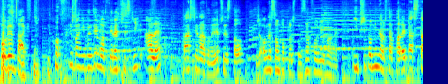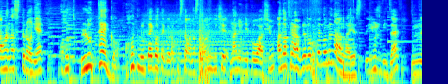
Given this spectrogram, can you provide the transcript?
powiem tak, no chyba nie będziemy otwierać wszystkich, ale patrzcie na to, najlepsze jest to, że one są po prostu zafoliowane. I przypominam, że ta paleta stała na stronie od lutego. Od lutego tego roku stała na stronie, nikt się na nią nie połasił, a naprawdę no fenomenalna jest, już widzę. Mm,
